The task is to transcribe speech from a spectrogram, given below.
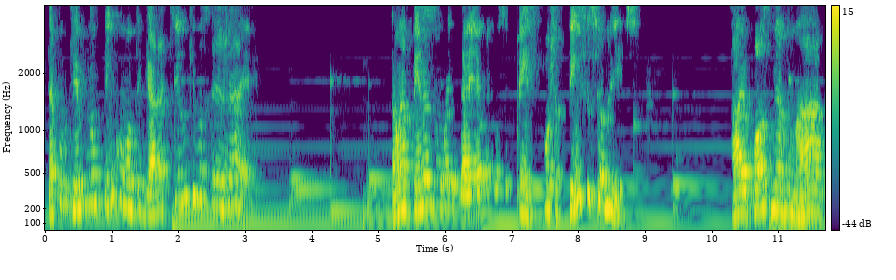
Até porque não tem como obrigar aquilo que você já é. Então é apenas uma ideia para que você pense. Poxa, pense sobre isso. Ah, eu posso me arrumar?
